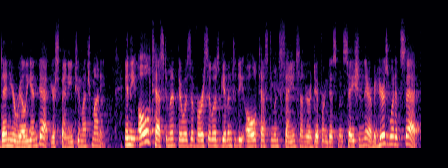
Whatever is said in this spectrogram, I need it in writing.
then you're really in debt. You're spending too much money. In the Old Testament, there was a verse that was given to the Old Testament saints under a different dispensation there. But here's what it said it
